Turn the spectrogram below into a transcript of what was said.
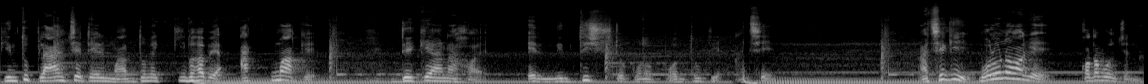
কিন্তু প্ল্যানচেটের মাধ্যমে কীভাবে আত্মাকে ডেকে আনা হয়, এর নির্দিষ্ট কোনো পদ্ধতি আছে? আছে কি? বলুন আমাকে, কথা বলছেন না।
